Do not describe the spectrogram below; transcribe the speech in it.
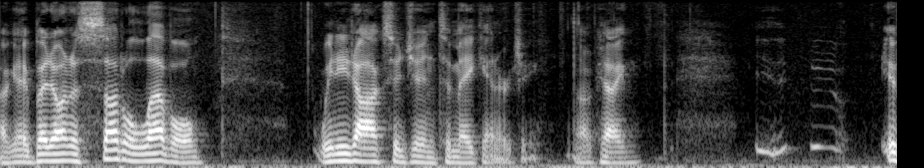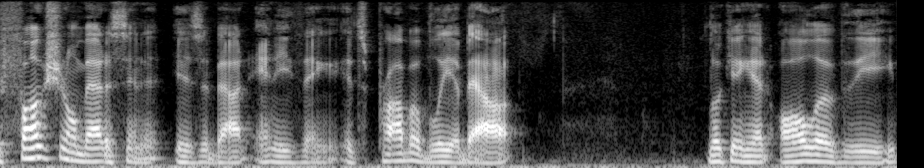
Okay, but on a subtle level, we need oxygen to make energy. Okay, if functional medicine is about anything, it's probably about looking at all of the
